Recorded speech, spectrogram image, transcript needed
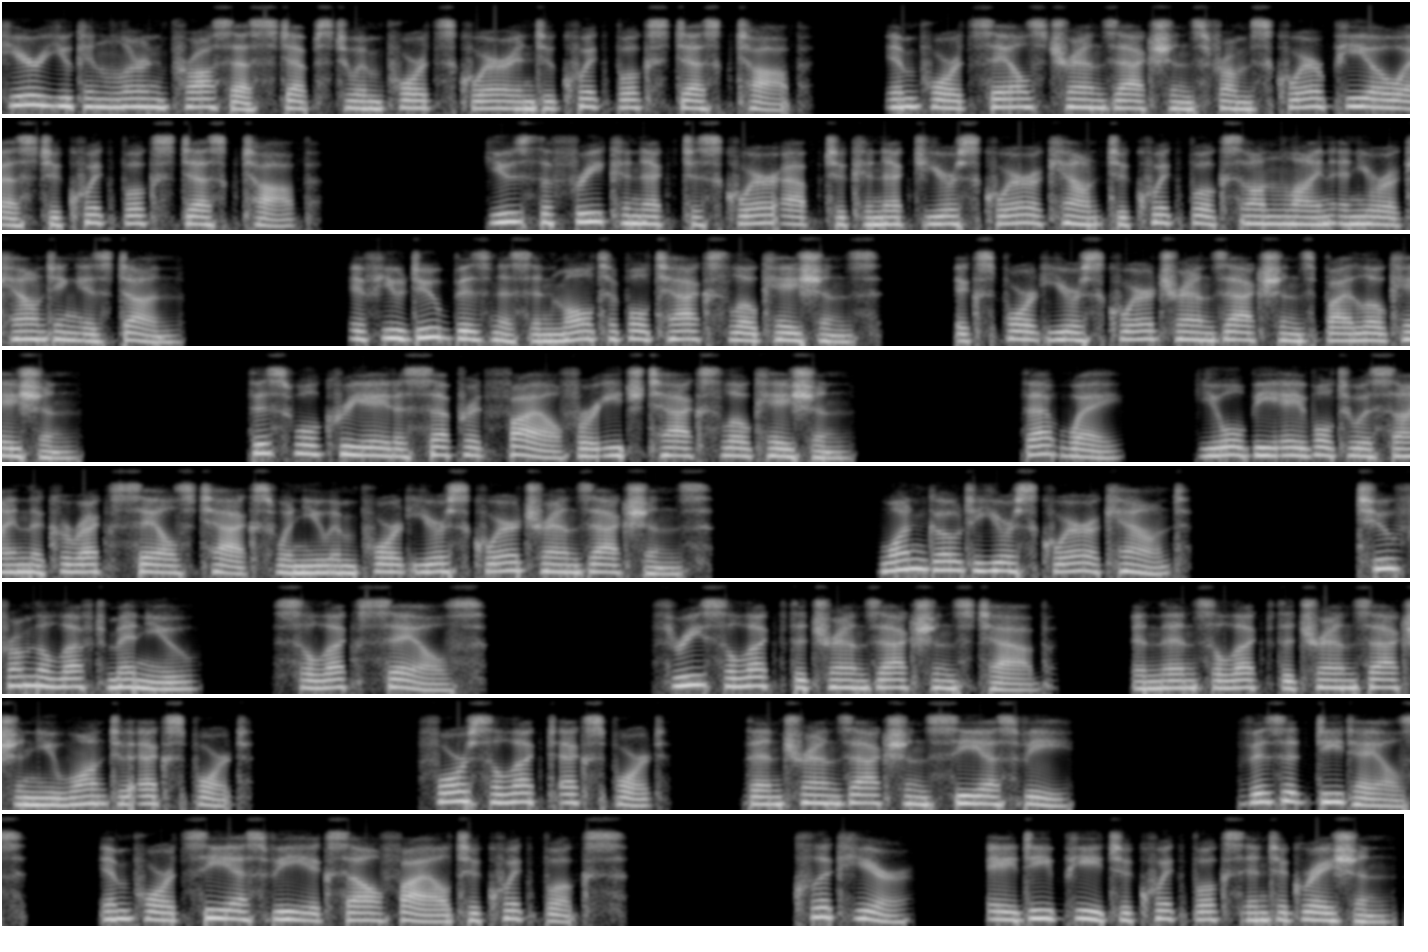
Here you can learn process steps to import Square into QuickBooks Desktop, import sales transactions from Square POS to QuickBooks Desktop. Use the free Connect to Square app to connect your Square account to QuickBooks Online and your accounting is done. If you do business in multiple tax locations, export your Square transactions by location. This will create a separate file for each tax location. That way, you'll be able to assign the correct sales tax when you import your Square transactions. 1. Go to your Square account. 2. From the left menu, select Sales. 3. Select the Transactions tab, and then select the transaction you want to export. 4. Select Export, then Transactions CSV. Visit Details, import CSV Excel file to QuickBooks. Click here, ADP to QuickBooks integration.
